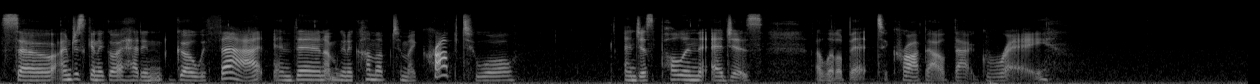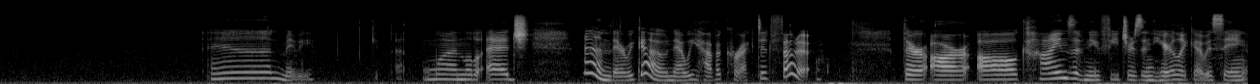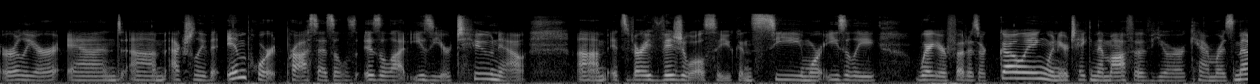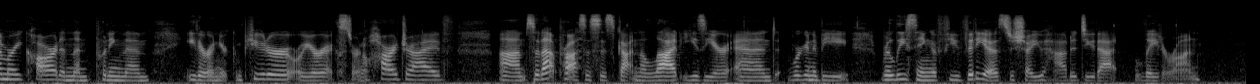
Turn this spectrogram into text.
So I'm just going to go ahead and go with that and then I'm going to come up to my crop tool and just pull in the edges a little bit to crop out that gray. And maybe get that one little edge and there we go. Now we have a corrected photo. There are all kinds of new features in here, like I was saying earlier, and um, actually the import process is, is, a lot easier too now. Um, it's very visual, so you can see more easily where your photos are going when you're taking them off of your camera's memory card and then putting them either on your computer or your external hard drive. Um, so that process has gotten a lot easier, and we're going to be releasing a few videos to show you how to do that later on.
